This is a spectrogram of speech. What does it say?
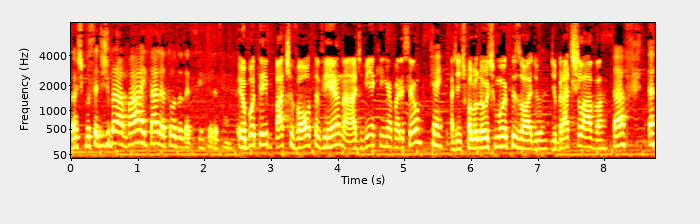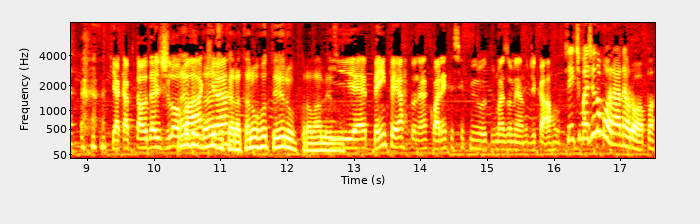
acho que você desbravar a Itália toda deve ser interessante. Eu botei bate-volta Viena. Adivinha quem apareceu? Quem? A gente falou no último episódio de Bratislava, Ah, que é a capital da É Eslováquia. verdade, cara, tá no roteiro pra lá mesmo. E é bem perto, né? 45 minutos mais ou menos de carro. Gente, imagina morar na Europa.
